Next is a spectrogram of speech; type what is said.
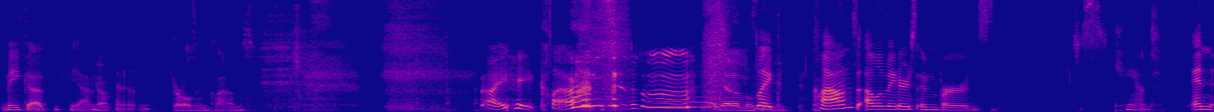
makeup. Yeah, Yep. I don't know. girls and clowns. I hate clowns. it's like clowns, elevators, and birds. Just can't. And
